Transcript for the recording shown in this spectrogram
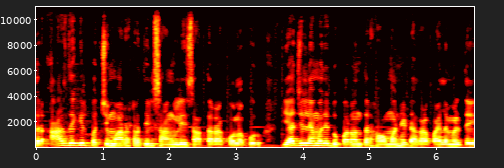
तर आज देखील पश्चिम महाराष्ट्रातील सांगली सातारा कोल्हापूर या जिल्ह्यामध्ये दुपारनंतर हवामान हे ढगाळ पाहायला मिळते.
